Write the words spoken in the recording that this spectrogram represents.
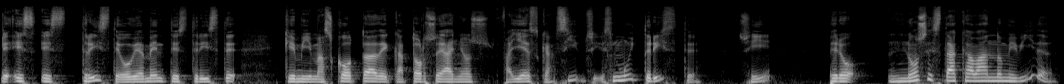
E-, es, es, triste, obviamente es triste que mi mascota de 14 años fallezca. Sí, sí, es muy triste, ¿sí? Pero no se está acabando mi vida.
